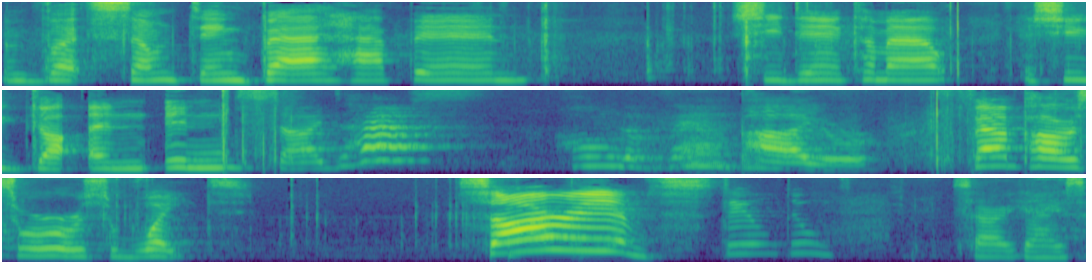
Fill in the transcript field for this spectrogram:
But something bad happened. She didn't come out and she got an inside the house hung a vampire. Vampires were white. Sorry, I'm still doing it. Sorry, guys.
